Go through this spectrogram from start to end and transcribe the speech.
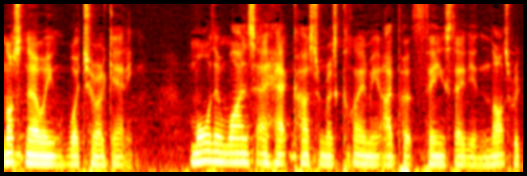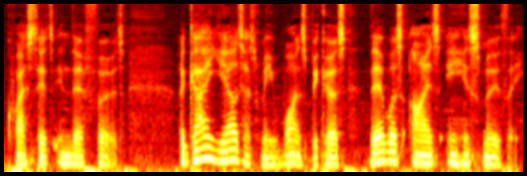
Not knowing what you are getting. More than once I had customers claiming I put things they did not request it in their food. A guy yelled at me once because there was ice in his smoothie.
